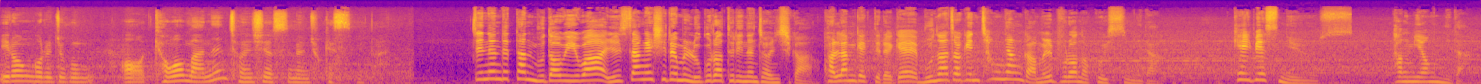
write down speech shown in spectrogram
이런 거를 조금 어, 경험하는 전시였으면 좋겠습니다. 찌는 듯한 무더위와 일상의 시름을 누그러뜨리는 전시가 관람객들에게 문화적인 청량감을 불어넣고 있습니다. KBS 뉴스 박미영입니다.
